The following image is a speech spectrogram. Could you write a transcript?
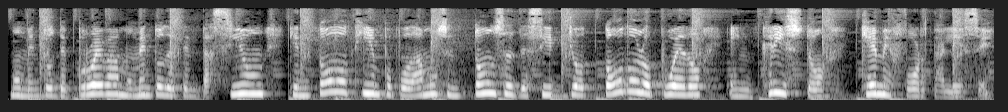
momentos de prueba, momentos de tentación, que en todo tiempo podamos entonces decir yo todo lo puedo en Cristo que me fortalece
